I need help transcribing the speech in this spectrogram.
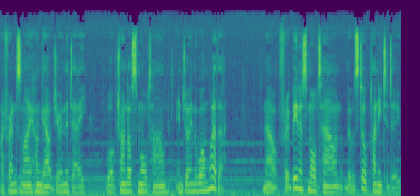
My friends and I hung out during the day, walked around our small town, enjoying the warm weather. Now, for it being a small town, there was still plenty to do.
